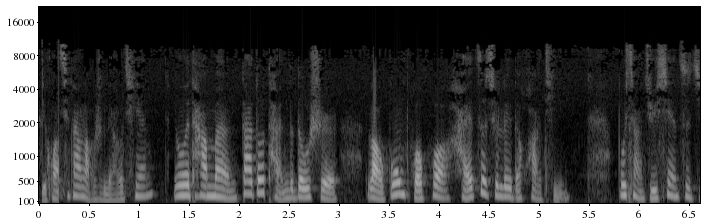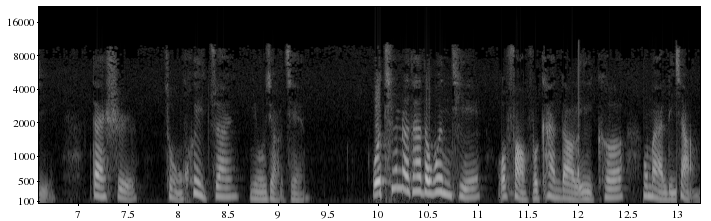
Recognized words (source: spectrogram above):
喜欢其他老师聊天，因为他们大多谈的都是老公婆婆、孩子之类的话题，不想局限自己，但是总会钻牛角尖。我听着他的问题，我仿佛看到了一颗充满理想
